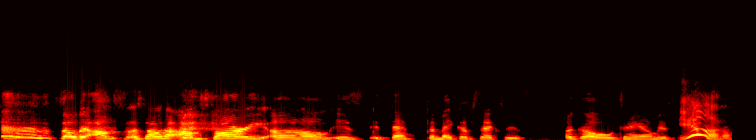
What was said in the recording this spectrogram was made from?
so the I'm so the I'm sorry um is that's the makeup sex is a gold, Tam? Is yeah. Uh,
